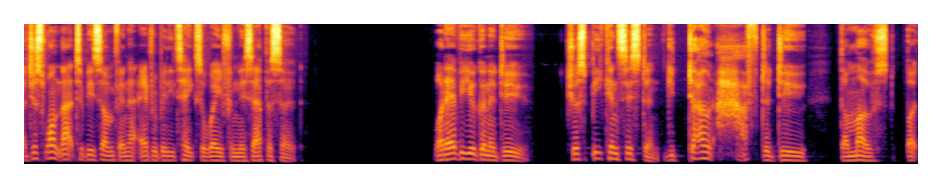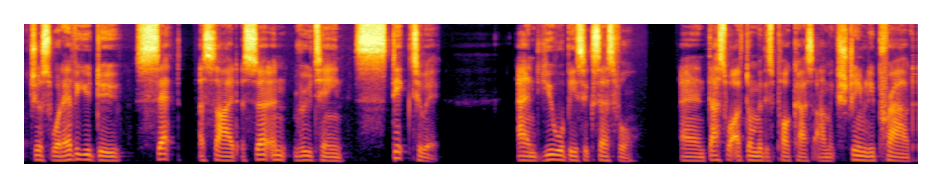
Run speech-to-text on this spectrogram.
I just want that to be something that everybody takes away from this episode whatever you're going to do, just be consistent. You don't have to do the most, but just whatever you do, set aside a certain routine, stick to it, and you will be successful. And that's what I've done with this podcast. I'm extremely proud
